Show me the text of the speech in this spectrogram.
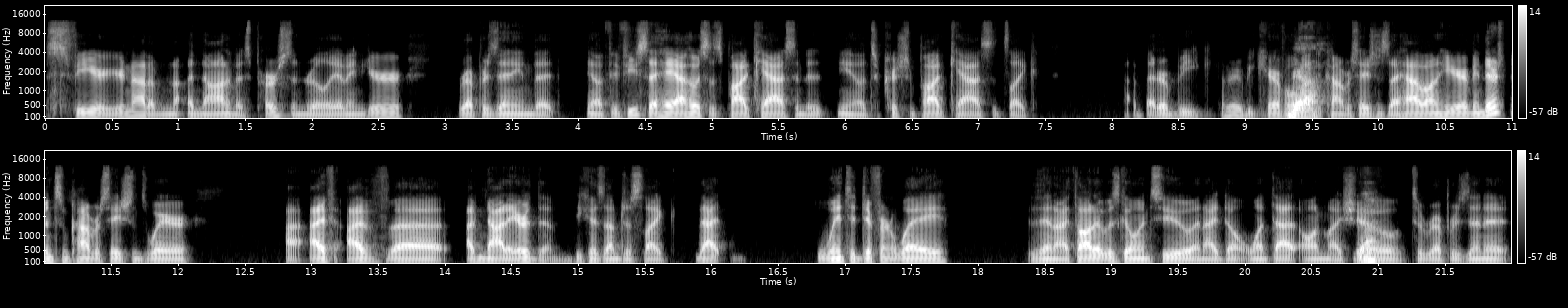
sphere you're not an anonymous person really. I mean you're representing that you know if, if you say hey i host this podcast and it, you know it's a christian podcast it's like i better be I better be careful Yeah. about the conversations i have on here i mean there's been some conversations where i've i've uh i've not aired them because i'm just like that went a different way than i thought it was going to and i don't want that on my show to represent it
